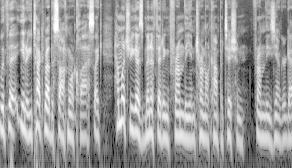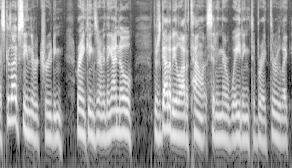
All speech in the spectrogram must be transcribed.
With the, you know, you talked about the sophomore class. Like, how much are you guys benefiting from the internal competition from these younger guys? Because I've seen the recruiting rankings and everything. I know there's got to be a lot of talent sitting there waiting to break through. Like,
